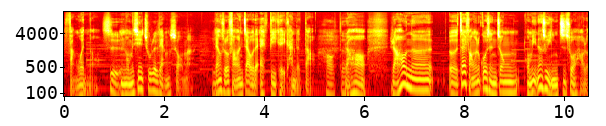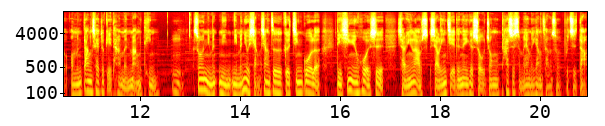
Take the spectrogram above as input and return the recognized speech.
访问哦，是，嗯，我们现在出了两首嘛，两首的访问在我的 FB 可以看得到，好的，然后，然后呢，呃，在访问的过程中，我们那时候已经制作好了，我们当下就给他们盲听。嗯，说你们你你们有想象这个歌经过了李星云或者是小林老师小林姐的那个手中，它是什么样的样子？他们说不知道。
